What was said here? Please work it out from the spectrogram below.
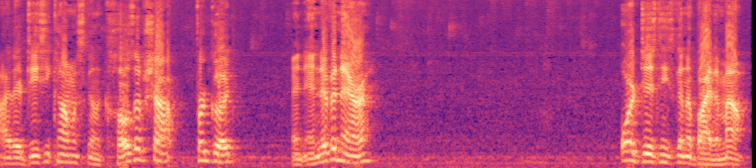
Either DC Comics is going to close up shop for good, an end of an era, or Disney's going to buy them out.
